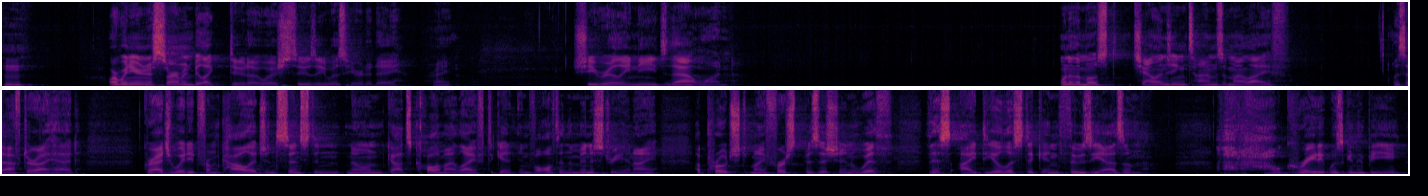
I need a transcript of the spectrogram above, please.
hmm Or when you're in a sermon, be like, dude, I wish Susie was here today, right? She really needs that one. One of the most challenging times of my life was after I had graduated from college and sensed and known God's call in my life to get involved in the ministry. And I approached my first position with this idealistic enthusiasm about how great it was going to be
